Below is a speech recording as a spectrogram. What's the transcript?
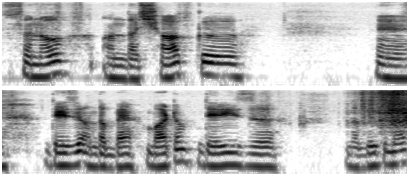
so now on the shock uh, uh, there is on the bottom there is uh, the big nut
